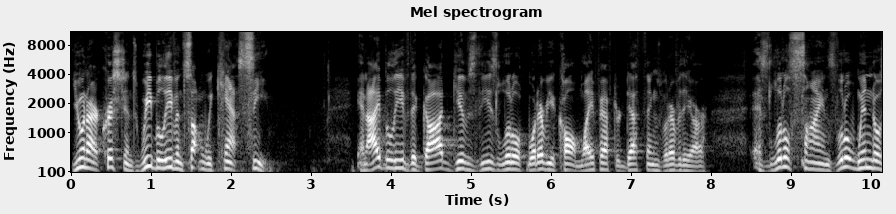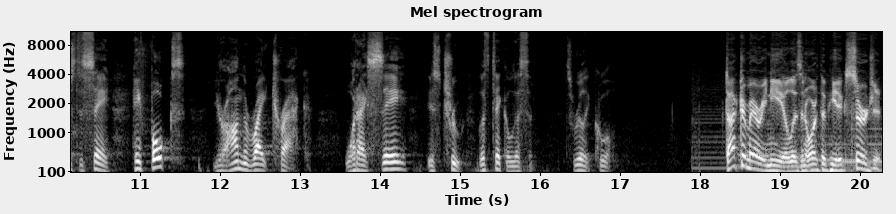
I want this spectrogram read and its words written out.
you and I are Christians. We believe in something we can't see. And I believe that God gives these little, whatever you call them, life after death things, whatever they are, as little signs, little windows to say, hey, folks, you're on the right track. What I say is true. Let's take a listen. It's really cool. Dr. Mary Neal is an orthopedic surgeon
